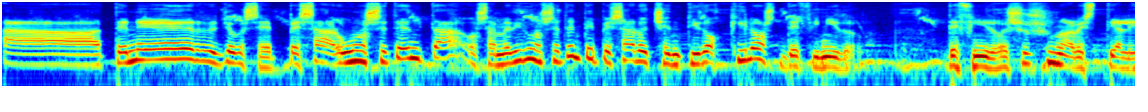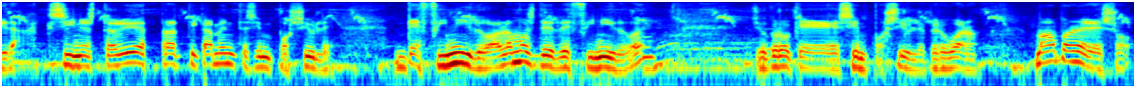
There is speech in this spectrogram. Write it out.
a tener, yo qué sé, pesar unos 70, o sea, medir unos 70 y pesar 82 kilos definido. Definido, eso es una bestialidad. Sin esteroides prácticamente es imposible. Definido, hablamos de definido, ¿eh? Yo creo que es imposible, pero bueno, vamos a poner eso.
